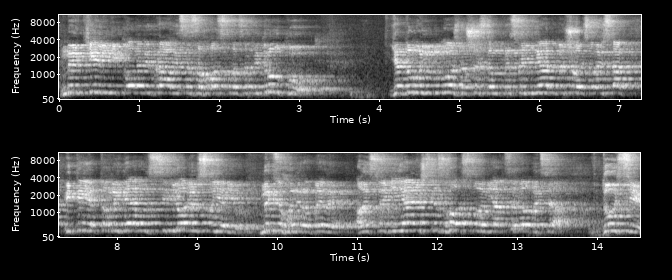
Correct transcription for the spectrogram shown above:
Ми в тілі ніколи не бралися за Господа за підруку. Я думаю, не можна щось там присоединяти до чогось, ось так іти, як то йдемо з сім'єю своєю. Ми цього не робили. Але соєдиняєшся з Господом, як це робиться в дусі.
